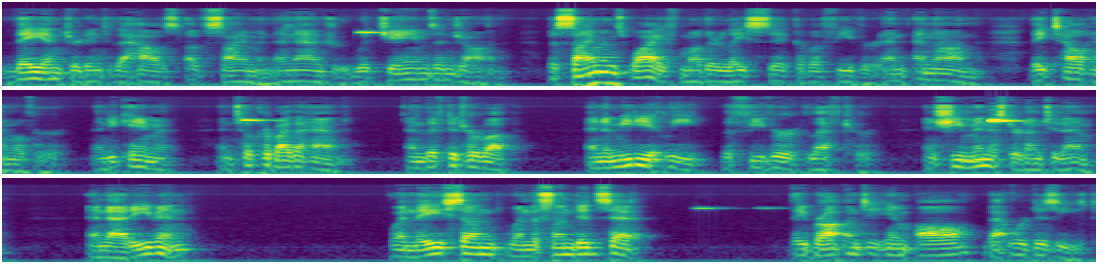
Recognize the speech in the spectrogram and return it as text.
they entered into the house of Simon and Andrew with James and John. But Simon's wife, mother, lay sick of a fever, and anon they tell him of her. And he came and took her by the hand, and lifted her up. And immediately the fever left her, and she ministered unto them. And at even when they sun when the sun did set, they brought unto him all that were diseased,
